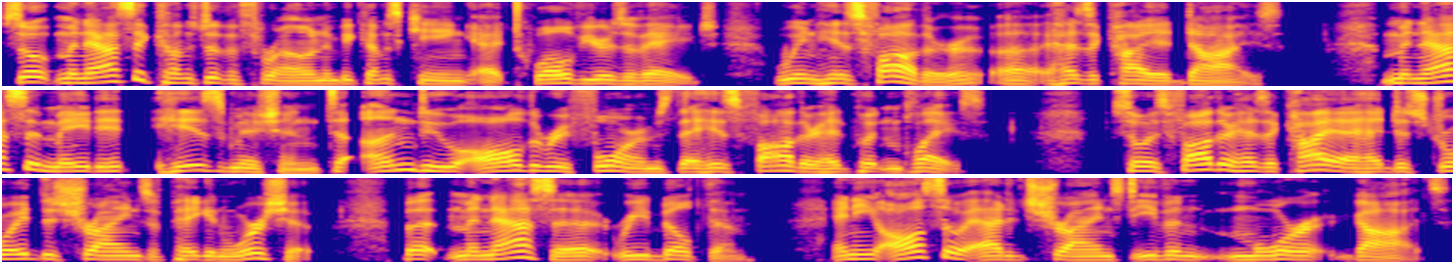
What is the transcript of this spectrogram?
So Manasseh comes to the throne and becomes king at 12 years of age when his father, uh, Hezekiah, dies. Manasseh made it his mission to undo all the reforms that his father had put in place. So his father Hezekiah had destroyed the shrines of pagan worship, but Manasseh rebuilt them. And he also added shrines to even more gods.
